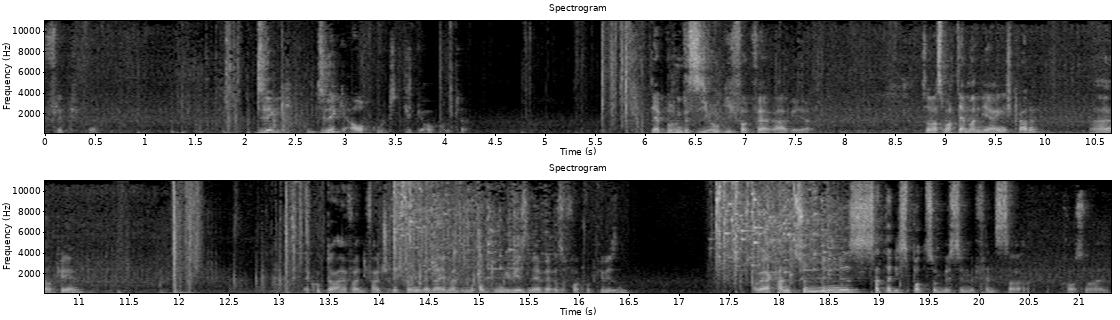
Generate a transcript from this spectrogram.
Flick. Ja. Drick. Drick auch gut. Drick auch gut, ja. Der Bundesjogi von Ferrari, ja. So, was macht der Mann hier eigentlich gerade? Ah, okay. Er guckt doch einfach in die falsche Richtung. Wenn da jemand im Raum drin gewesen wäre, wäre er sofort tot gewesen. Aber er kann zumindest, hat er die Spots so ein bisschen mit Fenster draußen rein.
